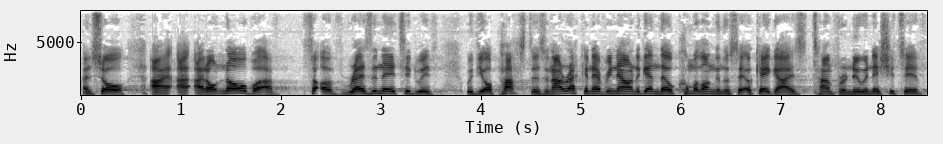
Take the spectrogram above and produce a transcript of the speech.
And so I, I, I don't know, but I've sort of resonated with, with your pastors. And I reckon every now and again they'll come along and they'll say, okay, guys, time for a new initiative,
